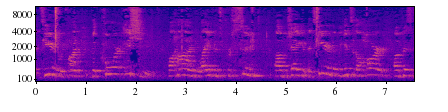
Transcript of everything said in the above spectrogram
It's here that we find the core issue behind Laban's pursuit of Jacob. It's here that we get to the heart of this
